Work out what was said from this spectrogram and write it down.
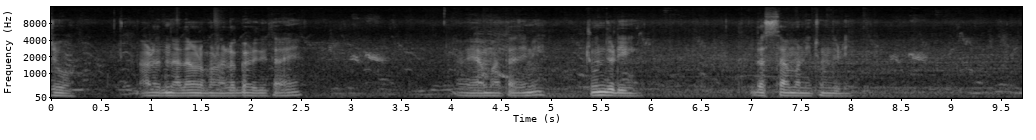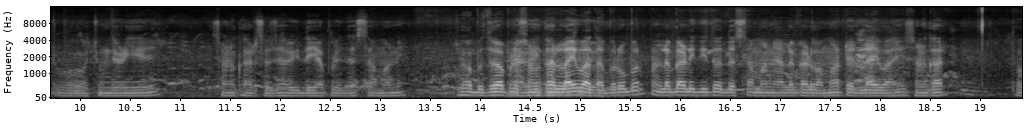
જો અડદના દાણા પણ લગાડી દીધા છે. હવે આ માતાજીની ચૂંદડી દસામાની ચૂંદડી. તો ચૂંદડીએ શણગાર સજાવી દઈએ આપણે દશામાને જો આ બધું આપણે શણગાર લાવ્યા હતા બરાબર? પણ લગાડી દીધો દસામાને આ લગાડવા માટે જ લાવ્યા છે શણગાર. તો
